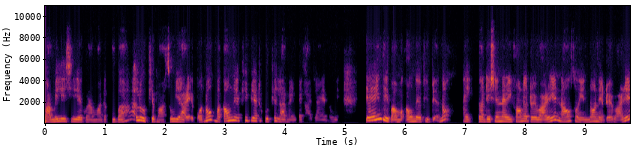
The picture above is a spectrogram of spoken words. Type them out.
မှာမေးလေးရှိရဲ့ grammar တစ်ခုပါအဲ့လိုဖြစ်မှာစိုးရတယ်ပေါ့နော်မကောင်းတဲ့အဖြစ်အပျက်တစ်ခုဖြစ်လာနိုင်တဲ့ခါကျရင်တုံးနေကျင်းသေးပါမကောင်းတဲ့အဖြစ်အပျက်နော်အဲ့ dictionary found နဲ့တွဲပါတယ်နောက်ဆိုရင် not နဲ့တွဲပါတယ်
